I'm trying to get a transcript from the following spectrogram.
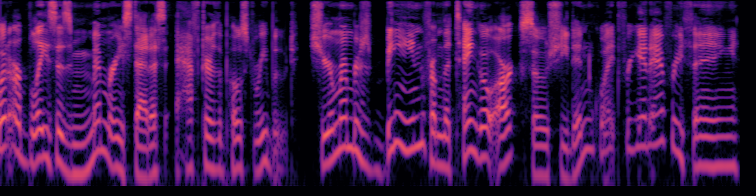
What are Blaze's memory status after the post reboot? She remembers Bean from the Tango arc, so she didn't quite forget everything.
